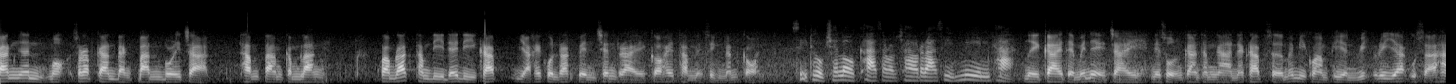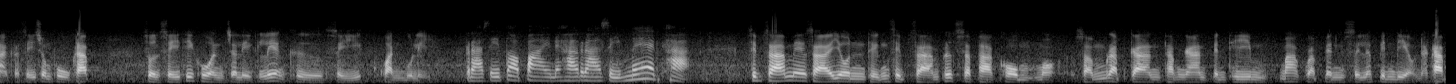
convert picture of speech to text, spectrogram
การเงินเหมาะสำหรับการแบ่งปันบริจาคทำตามกำลัง ความรักทำดีได้ดีครับ อยากให้คนรักเป็นเช่นไร ก็ให้ทำในสิ่งนั้นก่อนสีถูกโฉลกค่ะสำหรับชาวราศีมีนค่ะเหนื่อยกายแต่ไม่เหนื่อยใจในส่วนของการทำงานนะครับ เสริมให้มีความเพียรวิริยะอุตสาหะกับสีชมพูครับ ส่วนสีที่ควรจะหลีกเลี่ยงคือสีควันบุหรี่ราศีต่อไปนะคะ ราศีเมษค่ะ 13 เมษายนถึง 13 พฤษภาคม เหมาะสำหรับการทำงานเป็นทีมมากกว่าเป็นศิลปินเดี่ยวนะครับ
